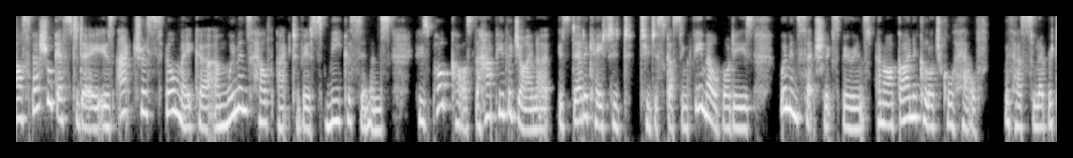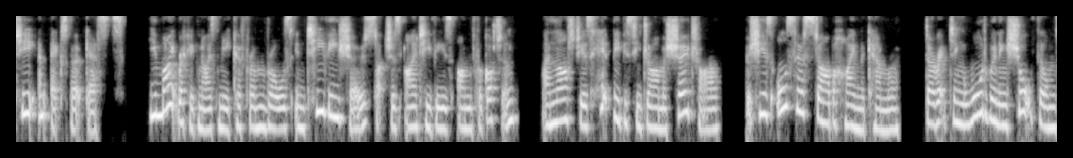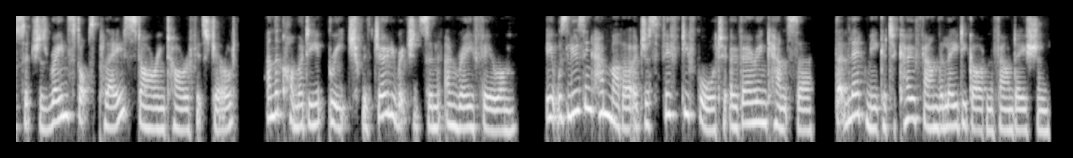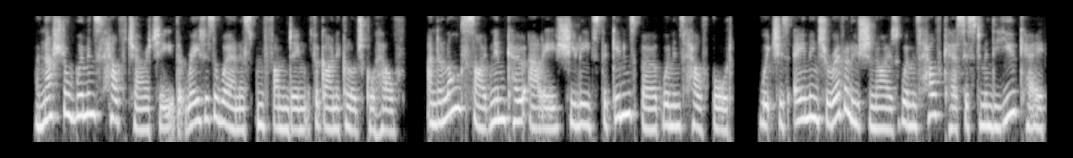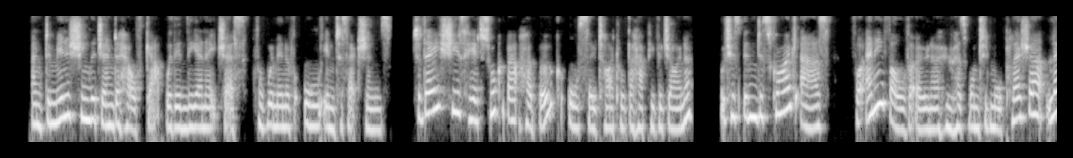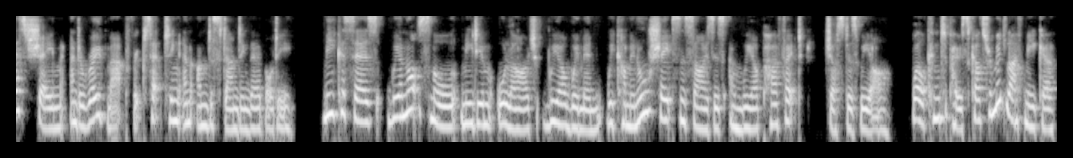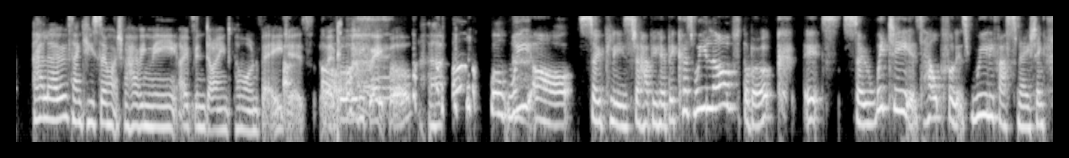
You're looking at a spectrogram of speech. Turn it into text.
Our special guest today is actress, filmmaker, and women's health activist Mika Simmons, whose podcast, The Happy Vagina, is dedicated to discussing female bodies, women's sexual experience, and our gynecological health with her celebrity and expert guests. You might recognize Mika from roles in TV shows such as ITV's Unforgotten and last year's hit BBC drama Show Trial, but she is also a star behind the camera, directing award winning short films such as Rain Stops Play, starring Tara Fitzgerald, and the comedy Breach with Joely Richardson and Ray Fearon. It was losing her mother at just 54 to ovarian cancer that led Mika to co found the Lady Garden Foundation, a national women's health charity that raises awareness and funding for gynecological health. And alongside Nimco Ali, she leads the Ginsburg Women's Health Board, which is aiming to revolutionise women's healthcare system in the UK and diminishing the gender health gap within the NHS for women of all intersections. Today, she is here to talk about her book, also titled The Happy Vagina, which has been described as for any vulva owner who has wanted more pleasure, less shame, and a roadmap for accepting and understanding their body. Mika says, We are not small, medium, or large. We are women. We come in all shapes and sizes, and we are perfect just as we are. Welcome to Postcards from Midlife, Mika. Hello, thank you so much for having me. I've been dying to come on for ages. Uh, I feel really grateful. well, we are so pleased to have you here because we love the book. It's so witty, it's helpful, it's really fascinating.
